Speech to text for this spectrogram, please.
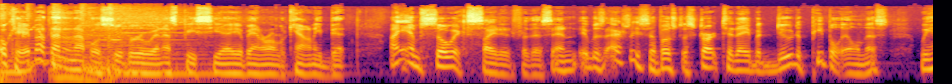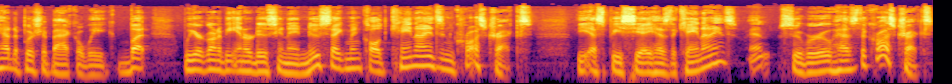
Okay, about that Annapolis Subaru and SPCA of Anne Arundel County bit. I am so excited for this. And it was actually supposed to start today, but due to people illness, we had to push it back a week. But we are going to be introducing a new segment called Canines and Crosstreks. The SPCA has the canines and Subaru has the Crosstreks.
